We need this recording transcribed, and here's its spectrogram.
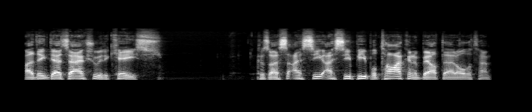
I think that's actually the case because I, I see I see people talking about that all the time.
